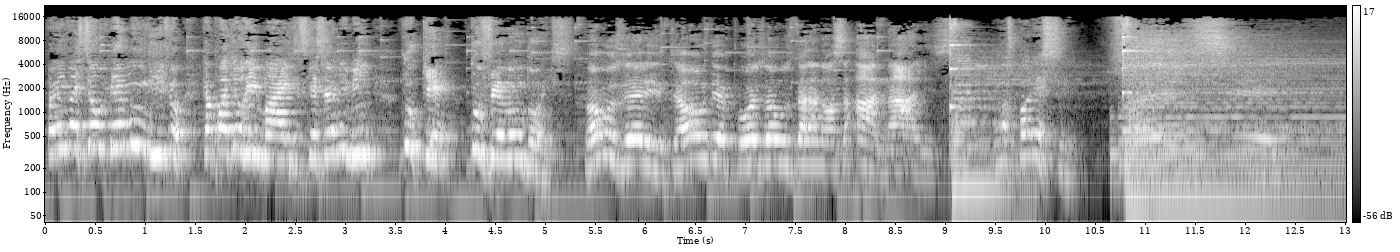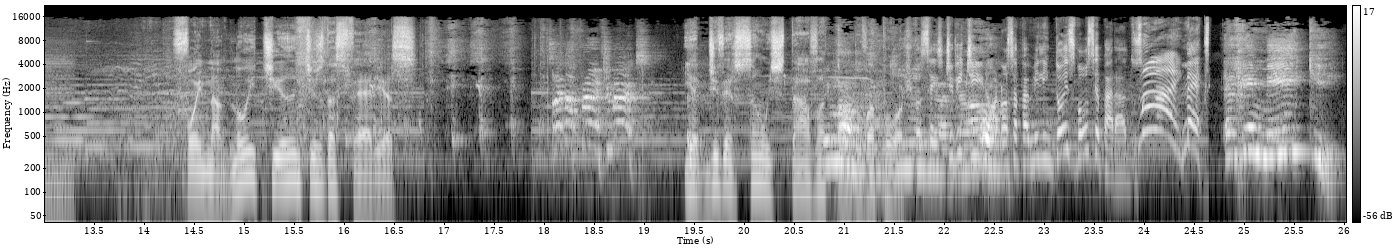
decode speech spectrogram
Pra mim vai ser o mesmo nível, capaz de eu rir mais, esquecendo de mim, do que do Venom 2. Vamos ver então, depois vamos dar a nossa análise. Nosso parecer. Foi na noite antes das férias. Sai da frente, Max! E a diversão estava a todo vapor. Vocês dividiram a nossa família em dois voos separados. Mãe! Max, É remake.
